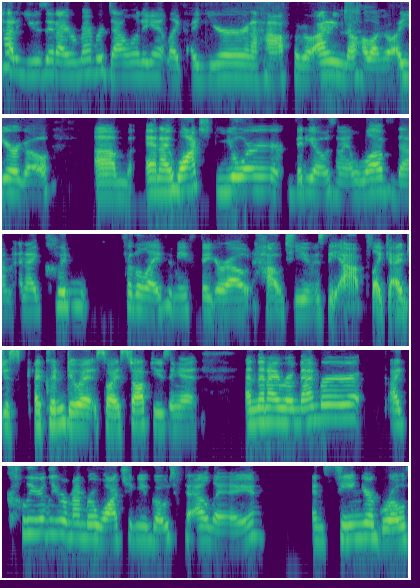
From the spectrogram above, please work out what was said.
how to use it. I remember downloading it like a year and a half ago. I don't even know how long ago. A year ago, um, and I watched your videos and I loved them, and I couldn't for the life of me figure out how to use the app. Like I just I couldn't do it, so I stopped using it. And then I remember I clearly remember watching you go to LA and seeing your growth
